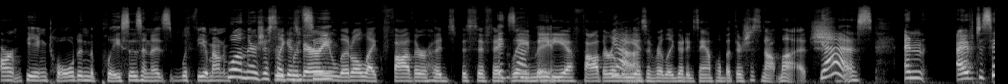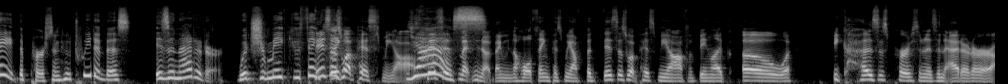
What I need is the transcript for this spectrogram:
aren't being told in the places and as with the amount of Well, and there's just like it's very little like fatherhood specifically. Exactly. Media fatherly Yeah. is a really good example, but there's just not much. Yes. And I have to say, the person who tweeted this is an editor, which should make you think This like, is what pissed me off. This Yes. is no, I mean the whole thing pissed me off, but this is what pissed me off of being like, oh, because this person is an editor,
